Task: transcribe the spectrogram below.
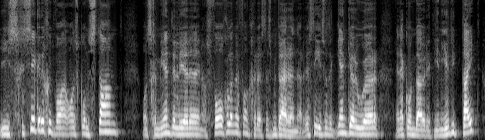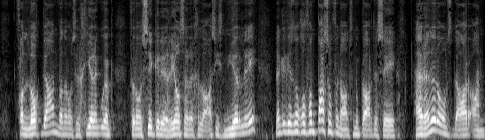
hier's gesekerde goed waar ons konstant ons gemeentelede en ons volgelinge van Christus moet herinner. Dis nie iets wat ek een keer hoor en ek onthou dit nie. In hierdie tyd van lockdown wanneer ons regering ook vir ons sekere reëls en regulasies neerlê, dink ek is nogal van pas om vanaand vir mekaar te sê, herinner ons daaraan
